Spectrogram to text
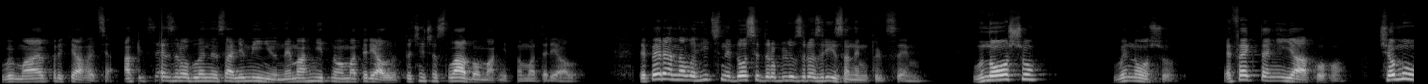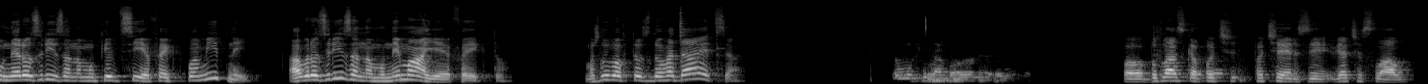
вимаю, притягується. А це зроблене з алюмінію, не магнітного матеріалу, точніше слабомагнітного матеріалу. Тепер аналогічний досвід роблю з розрізаним кільцем. Вношу, виношу. Ефекта ніякого. Чому в нерозрізаному кільці ефект помітний, а в розрізаному немає ефекту? Можливо, хтось здогадається? Тому що там По- Будь ласка, по, по черзі, В'ячеслав.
